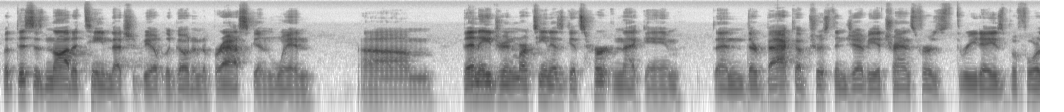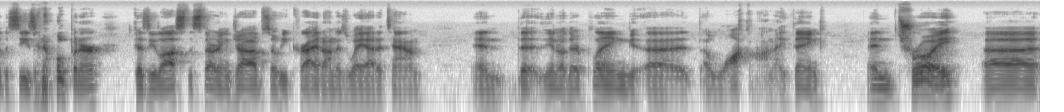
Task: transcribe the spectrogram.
but this is not a team that should be able to go to Nebraska and win. Um, then Adrian Martinez gets hurt in that game. Then their backup Tristan Gebbia transfers three days before the season opener because he lost the starting job, so he cried on his way out of town. And the you know they're playing uh, a walk on, I think. And Troy, uh,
